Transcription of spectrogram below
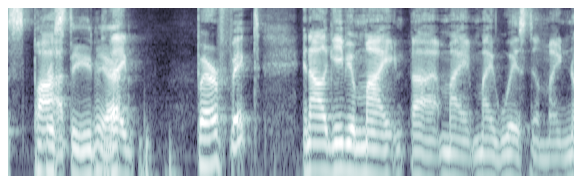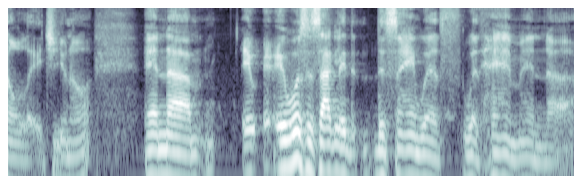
spot Pristine, yeah. like perfect, and I'll give you my uh, my my wisdom, my knowledge, you know. And um, it it was exactly the same with with him, and uh,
